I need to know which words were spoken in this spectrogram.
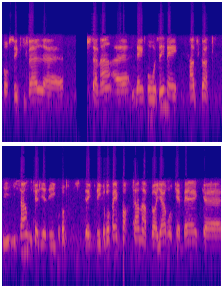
pour ceux qui veulent euh, justement euh, l'imposer. Mais en tout cas, il, semble qu'il y a des groupes des, groupes importants d'employeurs au Québec, euh,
